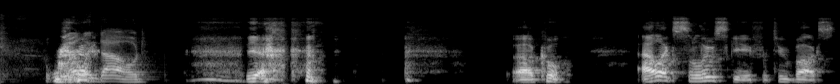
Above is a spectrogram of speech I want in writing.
well endowed. yeah. uh, cool. Alex Saluski for two bucks.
